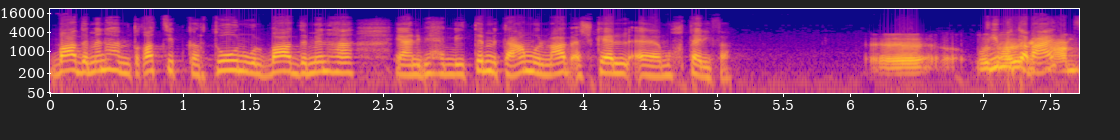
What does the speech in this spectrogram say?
بعض منها متغطي بكرتون والبعض منها يعني بيحب يتم التعامل معاه بأشكال آه، مختلفة. في حضرتك متابعات؟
